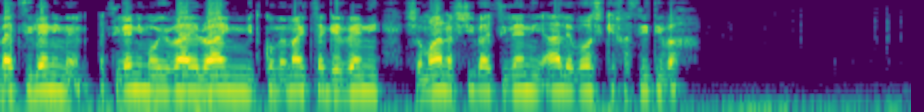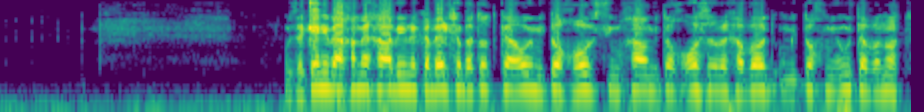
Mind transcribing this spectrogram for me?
והצילני מהם. הצילני מאויבי אלוהי, מתקוממי צגבני, שומרה נפשי והצילני, אל אבוש כי חסיתי בך. וזכני ברחמך רבים לקבל שבתות כראוי מתוך רוב שמחה ומתוך עושר וכבוד ומתוך מיעוט עוונות.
